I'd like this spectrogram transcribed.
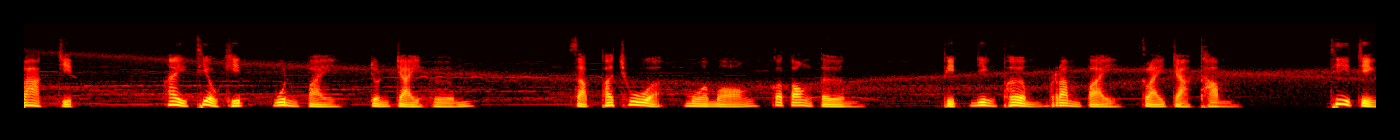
ลากจิต ให้เที่ยวคิดวุ่นไปจนใจเหิม สับพระชั่วมัวหมองก็ต้องเติม ผิดยิ่งเพิ่มร่ำไปไกลจากธรรม ที่จริง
